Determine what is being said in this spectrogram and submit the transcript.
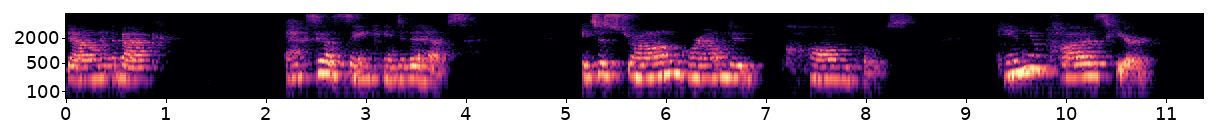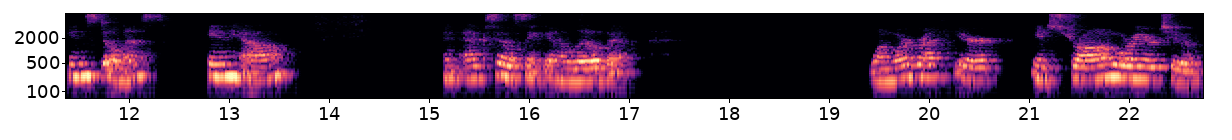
down in the back. Exhale, sink into the hips. It's a strong, grounded, calm pose. Can you pause here in stillness? Inhale and exhale, sink in a little bit. One more breath here in strong warrior two.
